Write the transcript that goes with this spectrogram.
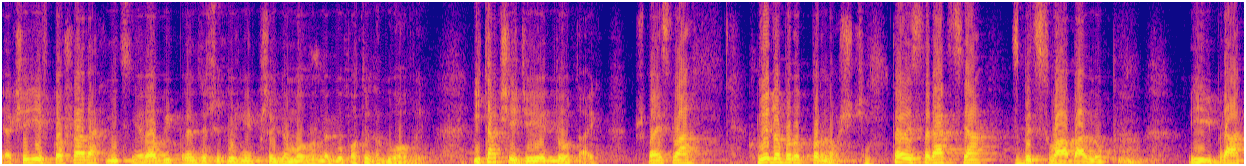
Jak siedzi w koszarach, nic nie robi, prędzej czy później przyjdą mu różne głupoty do głowy. I tak się dzieje tutaj. Proszę Państwa, niedobór odporności. To jest reakcja zbyt słaba lub jej brak.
